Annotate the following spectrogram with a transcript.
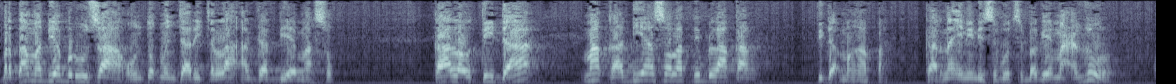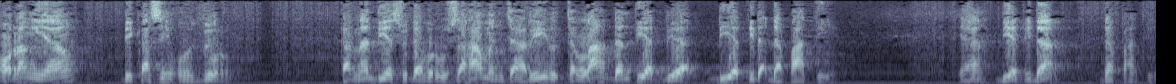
pertama dia berusaha untuk mencari celah agar dia masuk. Kalau tidak maka dia sholat di belakang. Tidak mengapa karena ini disebut sebagai ma'zur. Orang yang dikasih uzur. Karena dia sudah berusaha mencari celah dan dia dia dia tidak dapati. Ya dia tidak dapati.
